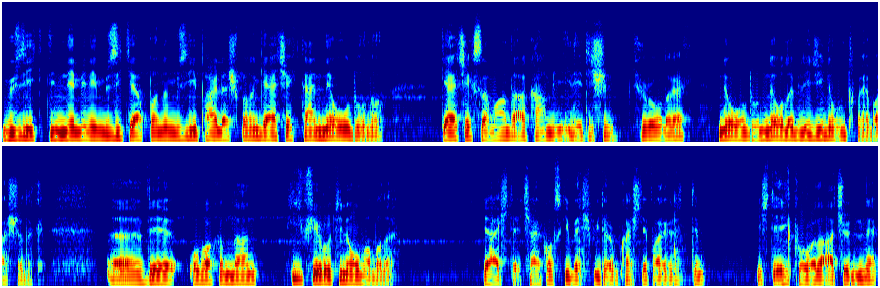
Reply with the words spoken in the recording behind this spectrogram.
müzik dinlemenin, müzik yapmanın, müziği paylaşmanın gerçekten ne olduğunu, gerçek zamanda akan bir iletişim türü olarak ne olduğunu, ne olabileceğini unutmaya başladık. Ee, ve o bakımdan hiçbir şey rutin olmamalı. Ya işte Tchaikovsky 5 biliyorum kaç defa yönettim. İşte ilk provada aç önüne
